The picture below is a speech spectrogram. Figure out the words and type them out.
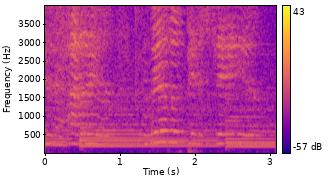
to the higher, could never be the same.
